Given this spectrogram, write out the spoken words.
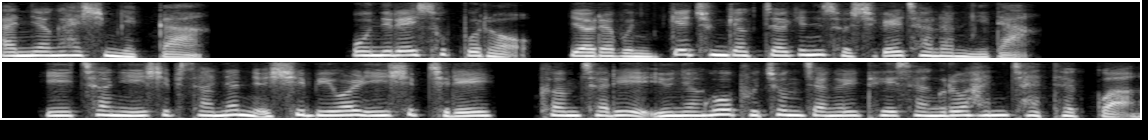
안녕하십니까. 오늘의 속보로 여러분께 충격적인 소식을 전합니다. 2024년 12월 27일 검찰이 윤영호 부총장을 대상으로 한 자택과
